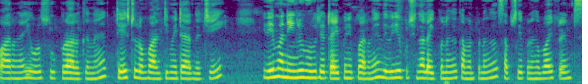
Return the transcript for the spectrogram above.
பாருங்கள் எவ்வளோ சூப்பராக இருக்குன்னு. டேஸ்ட்டு ரொம்ப அல்டிமேட்டாக இருந்துச்சு. இதே மாதிரி நீங்களும் உங்கள் வீட்டில் ட்ரை பண்ணி பாருங்கள் இந்த வீடியோ பிடிச்சிருந்தா லைக் பண்ணுங்கள் கமெண்ட் பண்ணுங்கள் சப்ஸ்கிரைப் பண்ணுங்கள் பாய் ஃப்ரெண்ட்ஸ்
